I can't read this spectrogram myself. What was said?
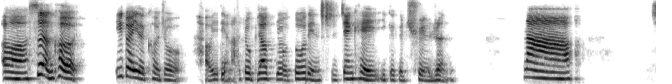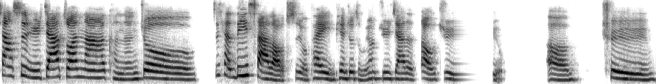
呃，私人课一对一的课就。好一点啦，就比较有多点时间可以一个个确认。那像是瑜伽砖呢，可能就之前 Lisa 老师有拍影片，就怎么用居家的道具，呃，去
